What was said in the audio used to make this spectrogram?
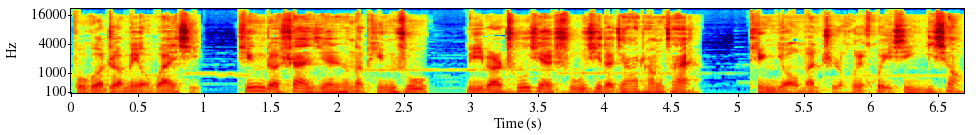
不过这没有关系，听着单先生的评书里边出现熟悉的家常菜，听友们只会会心一笑，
